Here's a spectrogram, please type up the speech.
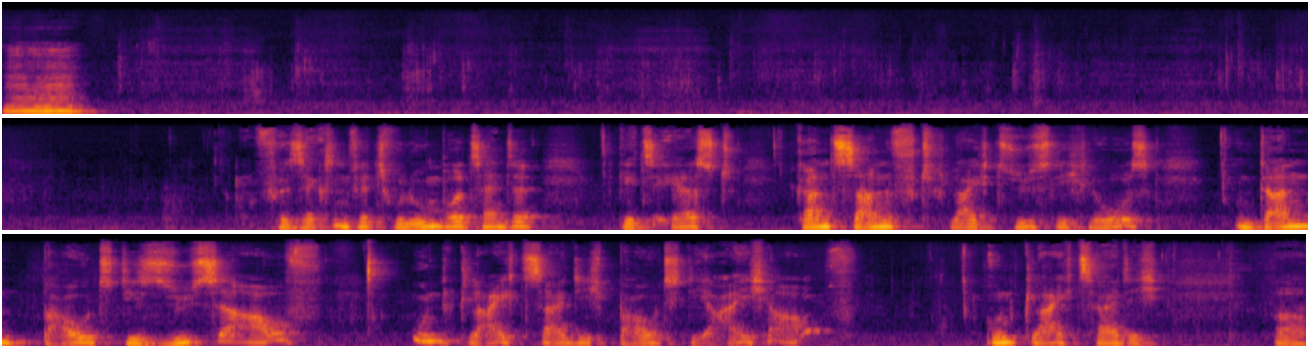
Mhm. Für 46 Volumenprozente geht es erst ganz sanft, leicht süßlich los und dann baut die Süße auf und gleichzeitig baut die Eiche auf und gleichzeitig äh,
